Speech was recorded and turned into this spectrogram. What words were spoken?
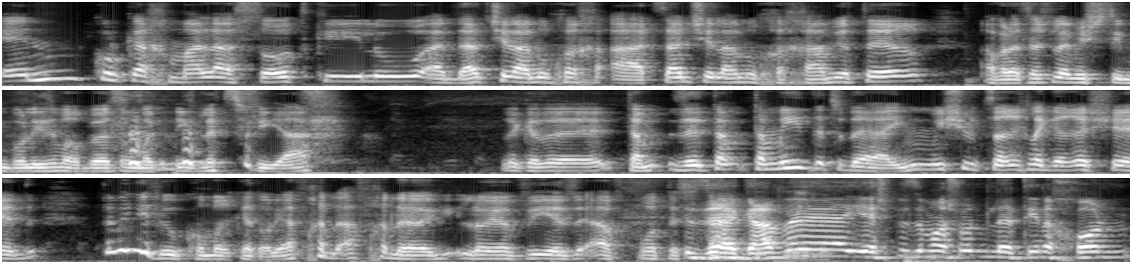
אין כל כך מה לעשות, כאילו, הדת שלנו, חכ... הצד שלנו חכם יותר, אבל הצד שלהם יש סימבוליזם הרבה יותר מגניב לצפייה. זה כזה, ת, זה ת, תמיד, אתה יודע, אם מישהו צריך לגרש שד, תמיד יביאו כומר קתולי, אף אחד, אף אחד לא, לא יביא איזה אב פרוטסטנטי. זה אגב. אה, יש בזה משהו לדעתי נכון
